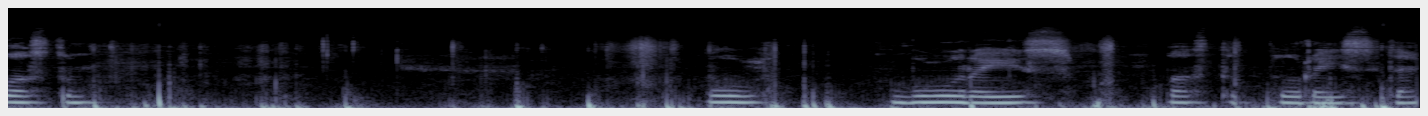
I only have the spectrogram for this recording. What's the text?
bastım. Bul. Bul reis. Bastık bul reisi de.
